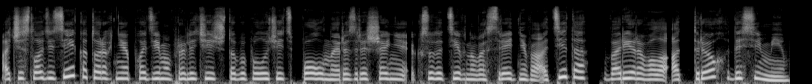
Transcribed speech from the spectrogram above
а число детей, которых необходимо пролечить, чтобы получить полное разрешение эксудативного среднего отита, варьировало от 3 до 7.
